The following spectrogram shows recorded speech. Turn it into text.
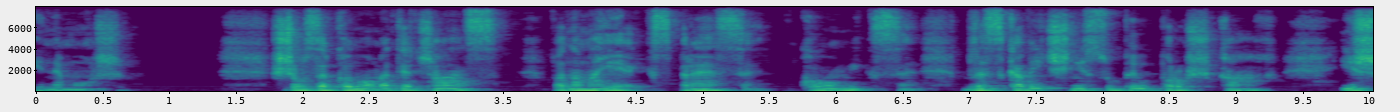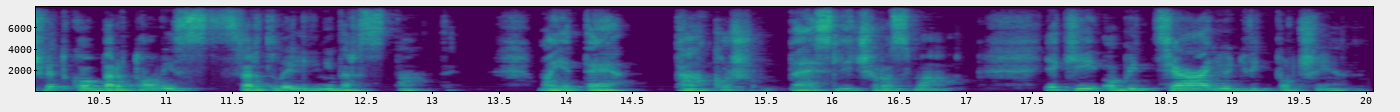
і не може. Щоб зекономити час, вона має експреси, комікси, блискавичні супи в порошках і швидкообертові свердлильні верстати. Має те також безліч розваг, які обіцяють відпочинок.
